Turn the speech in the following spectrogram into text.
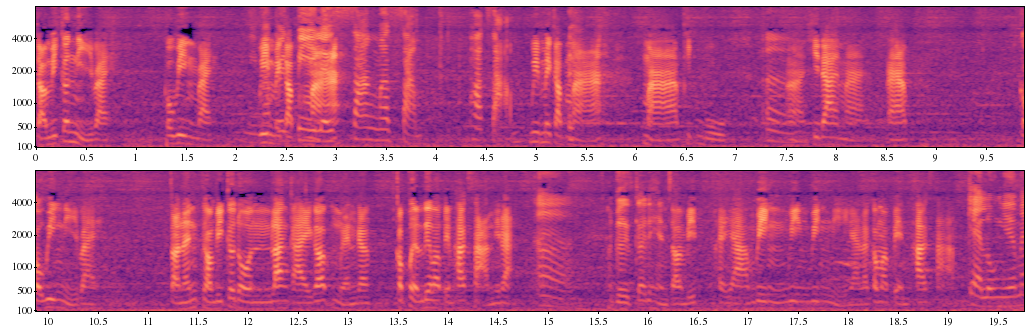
John Wick ก็หนีไป ก็วิ่งไป นี่วิ่งไปกับเป็นปีหมา เลยสร้างมาสามภาคสาม วิ่งไปกับหมา หมา pit bull เออออ่าที่ได้มานะครับ ก็วิ่งหนีไป ตอนนั้นจอห์นวิกก็โดนร่างกายก็เหมือนกับก็เปิดเรื่องมาเป็นภาคสามนี่แหละเออคือก็จะเห็นจอห์นวิกพยายามวิ่งวิ่งวิ่งหนีกันแล้วก็มาเป็นภาคสาม แก่ลงเยอะไหม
